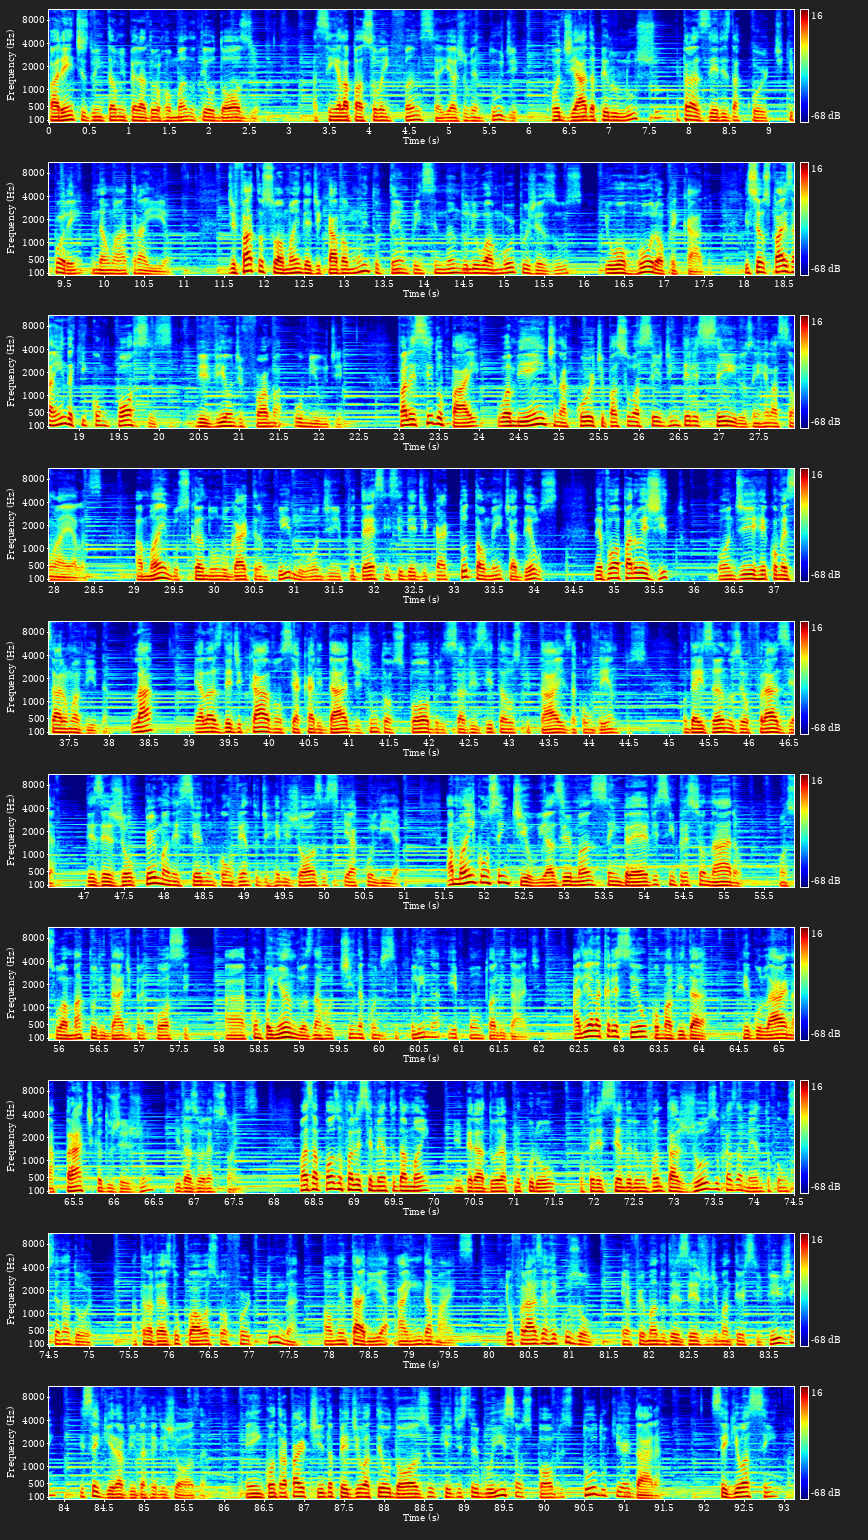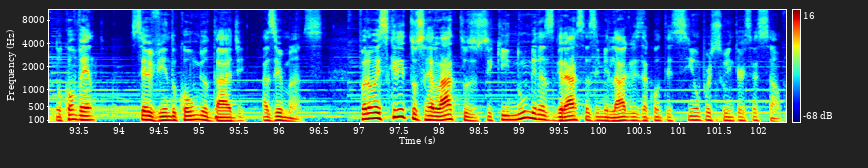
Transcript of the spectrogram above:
parentes do então imperador romano Teodósio. Assim ela passou a infância e a juventude rodeada pelo luxo e prazeres da corte, que porém não a atraíam. De fato, sua mãe dedicava muito tempo ensinando-lhe o amor por Jesus e o horror ao pecado, e seus pais, ainda que com posses, viviam de forma humilde. Falecido o pai, o ambiente na corte passou a ser de interesseiros em relação a elas. A mãe, buscando um lugar tranquilo onde pudessem se dedicar totalmente a Deus, levou-a para o Egito, onde recomeçaram a vida. Lá, elas dedicavam-se à caridade junto aos pobres, à visita a hospitais, a conventos. Com dez anos, Eufrásia desejou permanecer num convento de religiosas que a acolhia. A mãe consentiu e as irmãs em breve se impressionaram com sua maturidade precoce, acompanhando-as na rotina com disciplina e pontualidade. Ali ela cresceu com uma vida regular na prática do jejum e das orações. Mas após o falecimento da mãe, o imperador a procurou, oferecendo-lhe um vantajoso casamento com o senador, através do qual a sua fortuna aumentaria ainda mais. Eufrásia recusou, reafirmando o desejo de manter-se virgem e seguir a vida religiosa. Em contrapartida, pediu a Teodósio que distribuísse aos pobres tudo o que herdara. Seguiu assim, no convento, servindo com humildade as irmãs. Foram escritos relatos de que inúmeras graças e milagres aconteciam por sua intercessão.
